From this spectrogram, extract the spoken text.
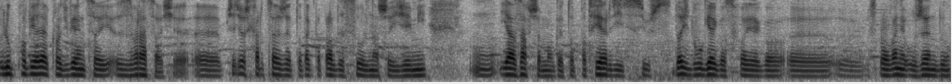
lub powielekroć więcej zwraca się. E, Przecież harcerze to tak naprawdę sól naszej ziemi. Mm, Ja zawsze mogę to potwierdzić już z dość długiego swojego sprawowania urzędu,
